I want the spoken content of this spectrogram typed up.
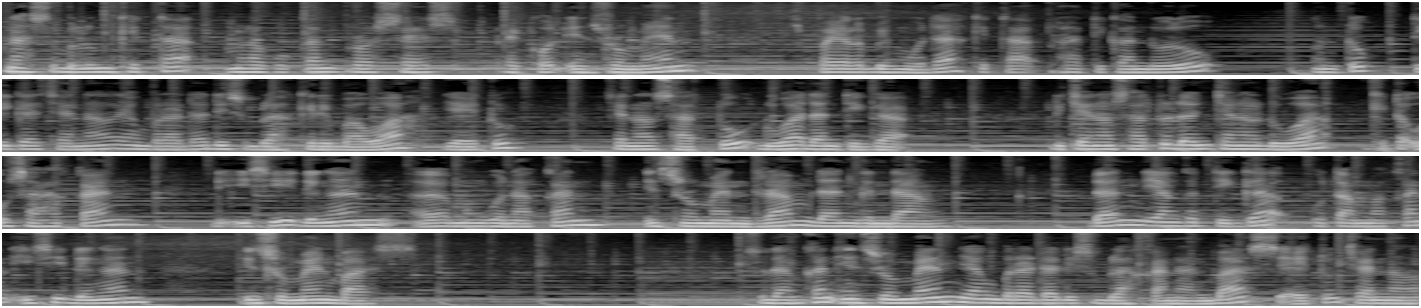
Nah, sebelum kita melakukan proses record instrumen, supaya lebih mudah kita perhatikan dulu untuk tiga channel yang berada di sebelah kiri bawah, yaitu channel 1, 2, dan 3. Di channel 1 dan channel 2, kita usahakan diisi dengan e, menggunakan instrumen drum dan gendang. Dan yang ketiga, utamakan isi dengan instrumen bass. Sedangkan instrumen yang berada di sebelah kanan bass yaitu channel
